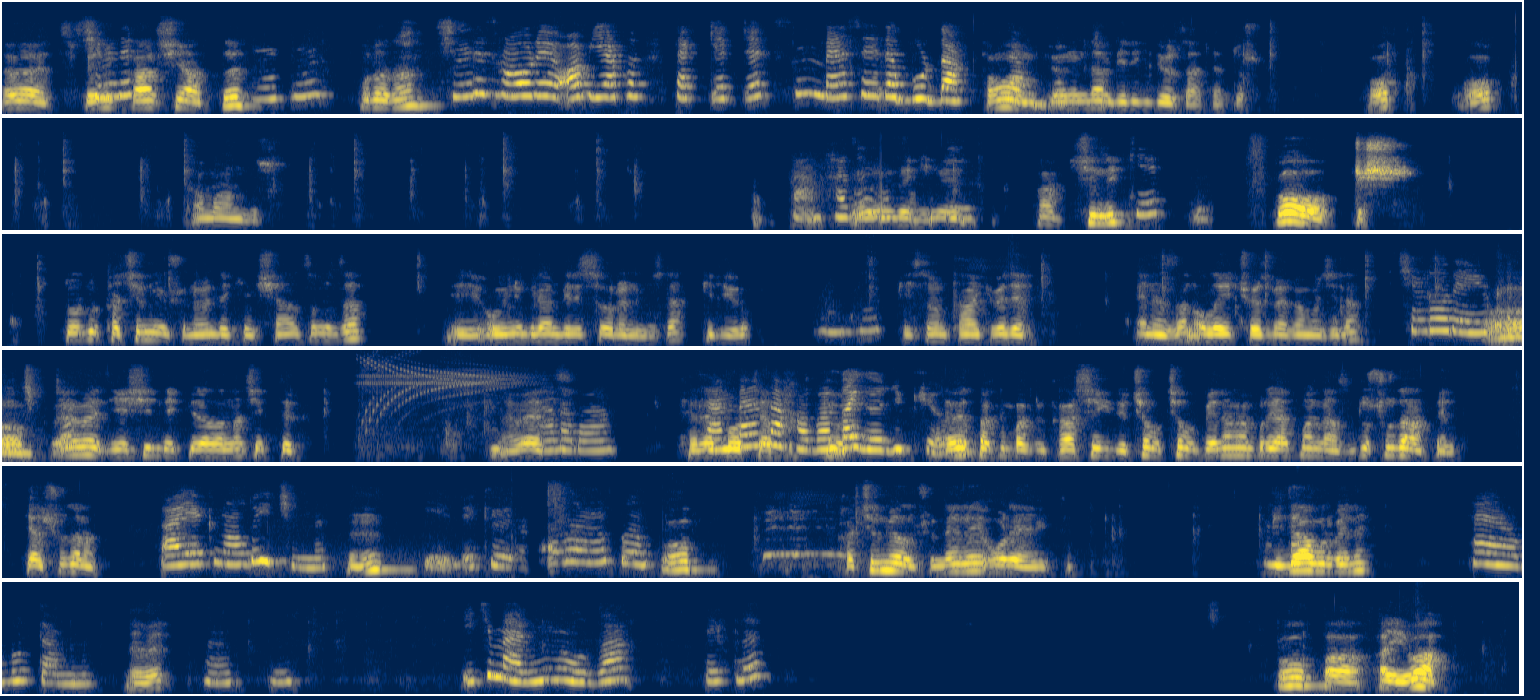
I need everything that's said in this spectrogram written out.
Evet. Beni Şimdi- karşıya attı. Hı hı. Buradan Şimdi sen oraya abi yaparak geçeceksin. Ben seni de buradan. tamam önümden biri gidiyor zaten. Dur. Hop. Hop. Tamamdır. Tamam hazır? Önümdekini- Ha, şimdi iki. Go! Dur dur kaçırmayayım şunu öndeki şansımıza. e, oyunu bilen birisi var önümüzde. Gidiyor. Biz onu takip edelim. En azından olayı çözmek amacıyla. Şimdi oraya yukarıya Hop, çıkacağım. evet yeşillik bir alana çıktık. Evet. Merhaba. Teleport ben de yaptık. havada Dur. gözüküyorum. Evet bakın bakın karşıya gidiyor. Çabuk çabuk beni hemen buraya atman lazım. Dur şuradan at beni. Gel şuradan at. Daha yakın olduğu için mi? Hı hı. Bir, iki, üç. Hazır mısın? Hop. Kaçırmayalım şu. Nereye? Oraya gitti. Bir daha vur beni. He buradan mı? Evet. Hı. İki mermi mi uzak? Bekle. Hoppa. Eyvah.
